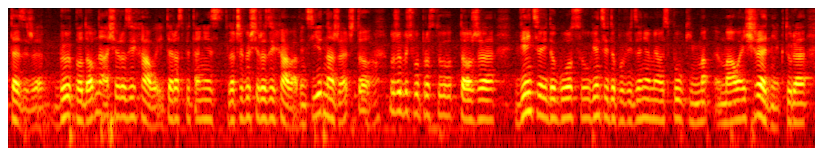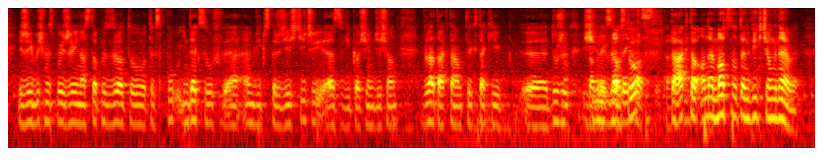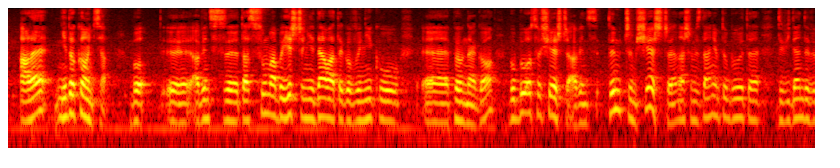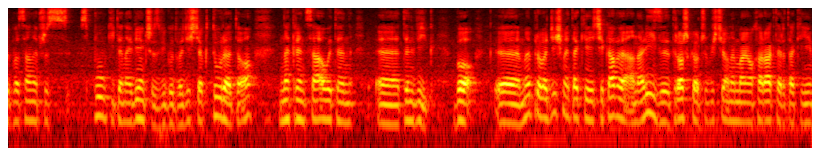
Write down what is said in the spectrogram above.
tezy, że były podobne, a się rozjechały. I teraz pytanie jest, dlaczego się rozjechała? Więc jedna rzecz to mhm. może być po prostu to, że więcej do głosu, więcej do powiedzenia miał miały spółki ma małe i średnie, które, jeżeli byśmy spojrzeli na stopy zwrotu tych indeksów e, MWIG40 czy SWIG80 w latach tam tych takich e, dużych, silnych dobrej, wzrostów, tak. tak, to one mocno ten WIG ciągnęły, ale nie do końca bo, e, a więc e, ta suma by jeszcze nie dała tego wyniku pełnego, bo było coś jeszcze, a więc tym czymś jeszcze, naszym zdaniem, to były te dywidendy wypłacane przez spółki, te największe z WIG-u 20, które to nakręcały ten, ten WIG, bo my prowadziliśmy takie ciekawe analizy, troszkę oczywiście one mają charakter taki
